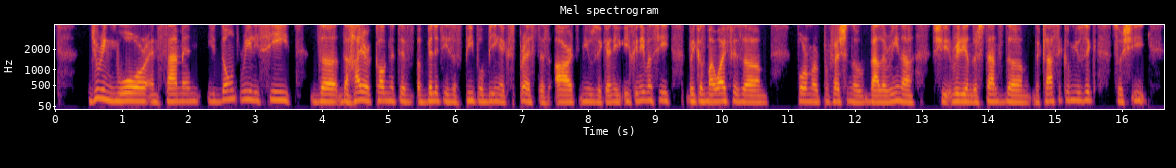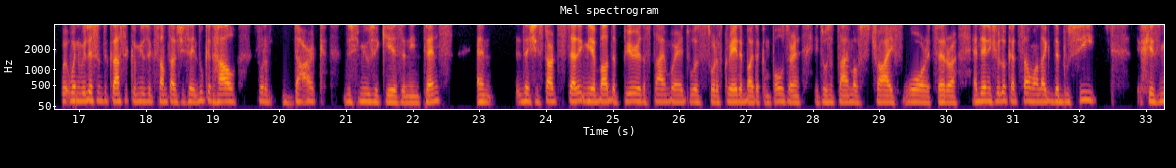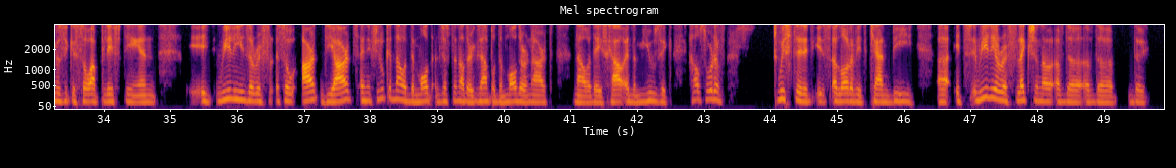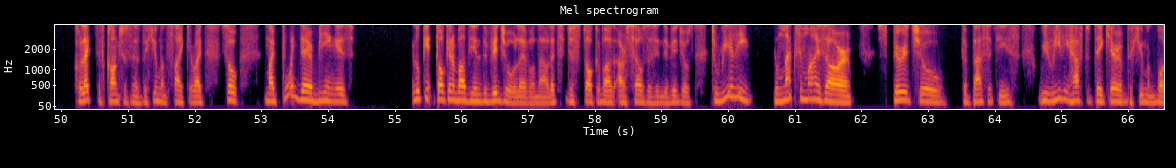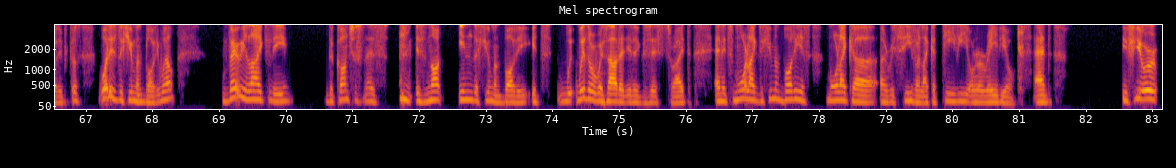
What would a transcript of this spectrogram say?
during war and famine you don't really see the the higher cognitive abilities of people being expressed as art music and you, you can even see because my wife is um former professional ballerina she really understands the the classical music. So she when we listen to classical music sometimes she say look at how sort of dark this music is and intense. And then she starts telling me about the period of time where it was sort of created by the composer and it was a time of strife war etc and then if you look at someone like debussy his music is so uplifting and it really is a ref- so art the arts and if you look at now the mod just another example the modern art nowadays how and the music how sort of twisted it is a lot of it can be. Uh, it's really a reflection of, of the of the the collective consciousness the human psyche right? So my point there being is looking talking about the individual level now let's just talk about ourselves as individuals. To really to maximize our spiritual capacities, we really have to take care of the human body because what is the human body? Well, very likely the consciousness is not in the human body. It's with or without it it exists right? And it's more like the human body is more like a, a receiver like a tv or a radio. And if you're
